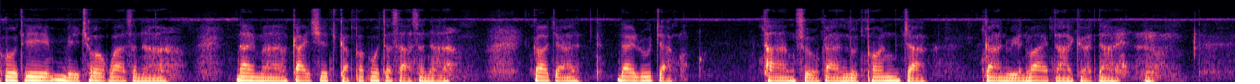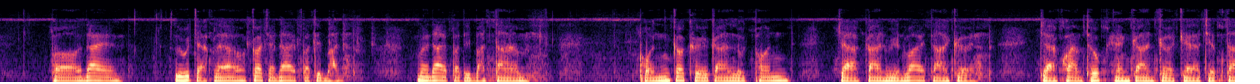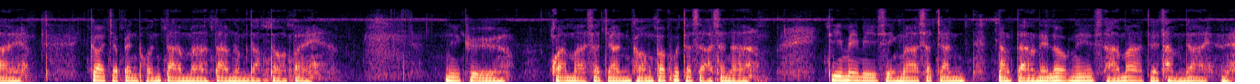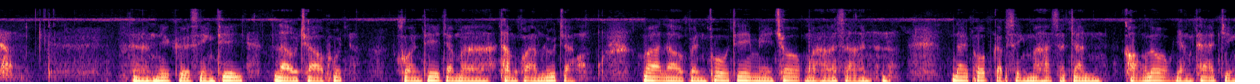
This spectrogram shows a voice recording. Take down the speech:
ผู้ที่มีโชควาสนา ได้มาใกล้ชิดกับพระพุทธศาสนา ก็จะได้รู้จักทางสู่การหลุดพ้นจากการเวียนว่ายตายเกิดได้ พอได้รู้จักแล้วก็จะได้ปฏิบัติ เมื่อได้ปฏิบัติตาม ผลก็คือการหลุดพ้นจากการเวียนว่ายตายเกิด จากความทุกข์แห่งการเกิดแก่เจ็บตาย ก็จะเป็นผลตามมาตามลำดับต่อไป นี่คือความมาสัจจันของพระพุทธศาสนา ที่ไม่มีสิ่งมาสัจจันต่างๆ ในโลกนี้สามารถจะทำได้ นี่คือสิ่งที่เราชาวพุทธควรที่จะมาทำความรู้จัก ว่าเราเป็นผู้ที่มีโชคมหาศาล ได้พบกับสิ่งมหัศจรรย์ของโลกอย่างแท้จริง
